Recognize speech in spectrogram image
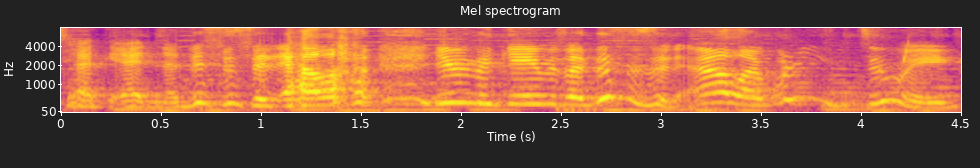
Tech Etna, this is an ally. Even the game is like, this is an ally. What are you doing?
